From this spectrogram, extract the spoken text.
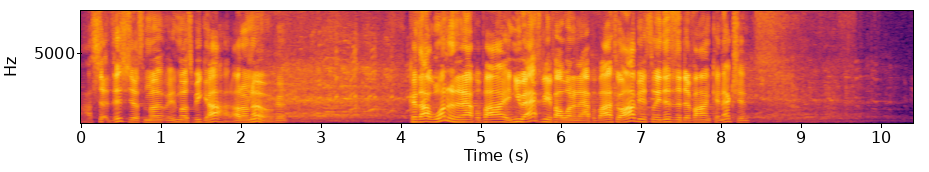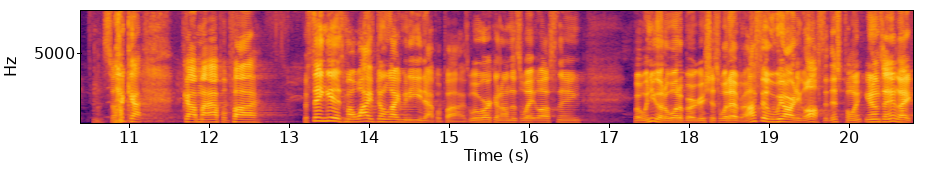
I said, this just must, it must be God. I don't know. Because I wanted an apple pie, and you asked me if I wanted an apple pie, so obviously this is a divine connection. So I got, got my apple pie. The thing is, my wife don't like me to eat apple pies. We're working on this weight loss thing. But when you go to Whataburger, it's just whatever. I feel we already lost at this point. You know what I'm saying? Like,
